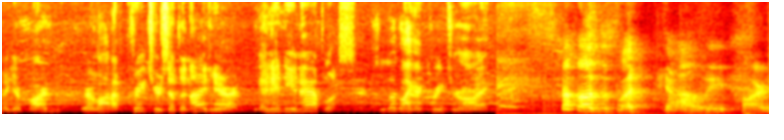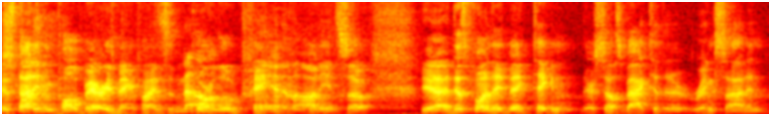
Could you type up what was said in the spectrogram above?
Beg your pardon? There are a lot of creatures of the night here in Indianapolis. She looked like a creature, all right. I was just like, golly. Harsh. It's not even Paul Berry's making fun. It's a No. poor little fan in the audience. So, yeah, at this point, they've make, taken themselves back to the ringside, and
